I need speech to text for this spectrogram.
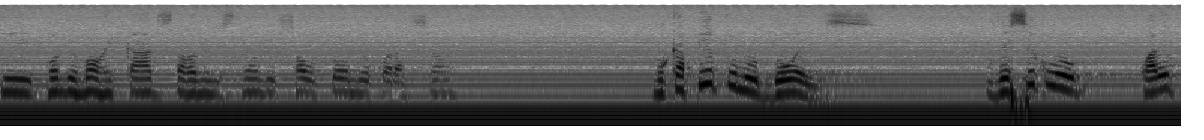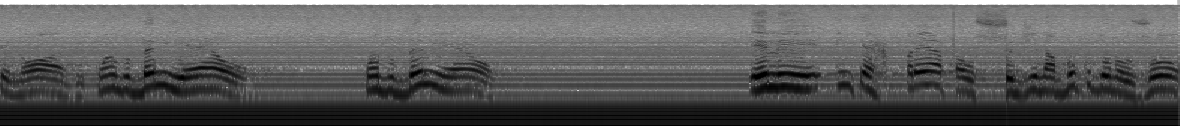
que quando o irmão Ricardo estava ministrando, saltou ao meu coração. No capítulo 2, no versículo 49, quando Daniel, quando Daniel, ele interpreta o sonho de Nabucodonosor,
